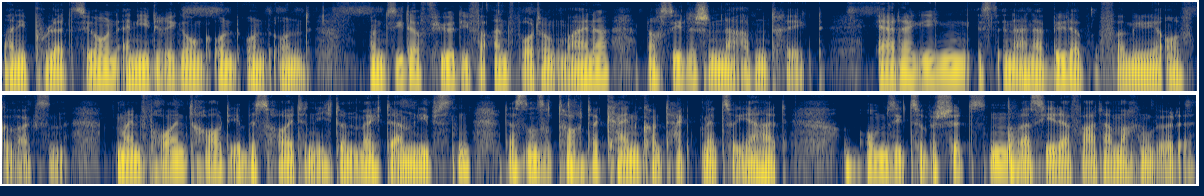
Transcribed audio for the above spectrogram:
Manipulation, Erniedrigung und, und, und. Und sie dafür die Verantwortung meiner noch seelischen Narben trägt. Er dagegen ist in einer Bilderbuchfamilie aufgewachsen. Mein Freund traut ihr bis heute nicht und möchte am liebsten, dass unsere Tochter keinen Kontakt mehr zu ihr hat, um sie zu beschützen, was jeder Vater machen würde.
